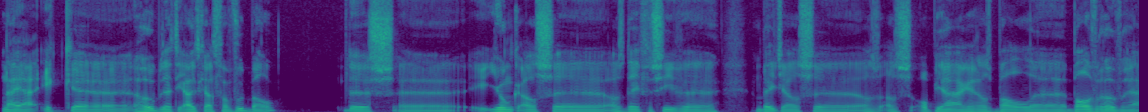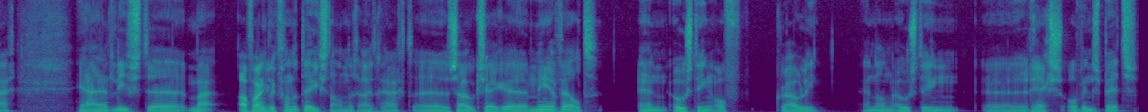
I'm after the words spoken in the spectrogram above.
Nou ja, ik eh, hoop dat hij uitgaat van voetbal. Dus eh Jonk als, eh, als defensieve, een beetje als, eh, als, als opjager, als bal, eh, balveroveraar. Ja, het liefst, maar afhankelijk van de tegenstander uiteraard, eh, zou ik zeggen Meerveld en Oosting of Crowley. En dan Oosting eh, rechts of in de spits.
